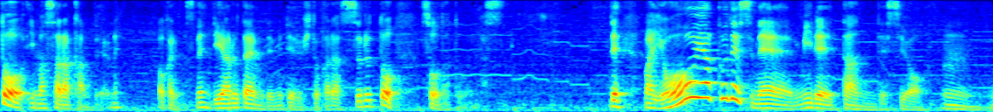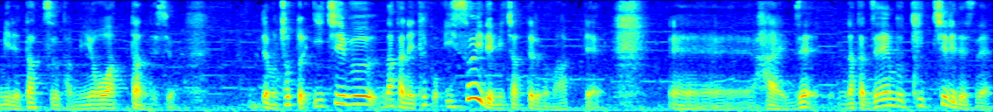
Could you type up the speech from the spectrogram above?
と今更感だよね。わかりますね。リアルタイムで見てる人からするとそうだと思います。で、まあ、ようやくですね、見れたんですよ。うん、見れたっつうか見終わったんですよ。でもちょっと一部、なんかね、結構急いで見ちゃってるのもあって、えー、はい。ぜなんか全部きっちりですね。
